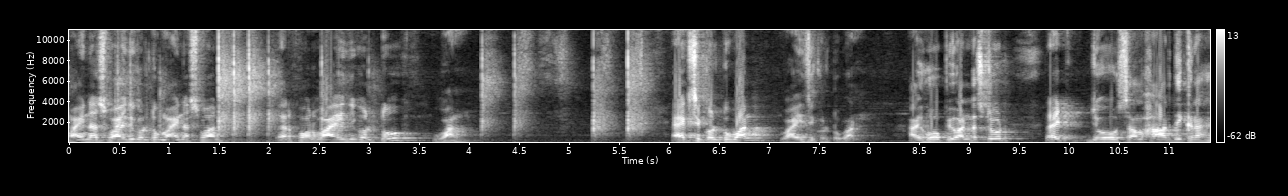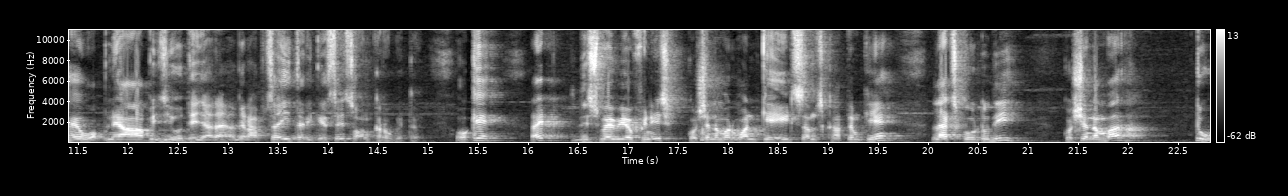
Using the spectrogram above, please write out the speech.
minus y equal to minus one therefore y equal to one x equal to one y equal to one I hope you understood right जो सम हार दिख रहा है, वो अपने आप इजी होते जा रहा है, अगर आप सही तरीके से सॉल्व करोगे तो। ओके राइट दिस में we finish question number one के एट सम्स खत्म किए। Let's go to the question number two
